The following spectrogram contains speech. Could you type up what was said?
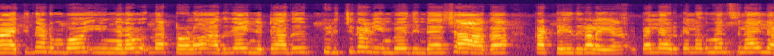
മാറ്റി നടുമ്പോൾ ഇങ്ങനെ നട്ടോളോ. അത് കഴിഞ്ഞിട്ട് അത് പിടിച്ച് കഴിയുമ്പോൾ ഇതിന്റെ ശാഖ കട്ട് ചെയ്ത് കളയുക ഇപ്പം എല്ലാവർക്കും എല്ലാം അത് മനസ്സിലായില്ല?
